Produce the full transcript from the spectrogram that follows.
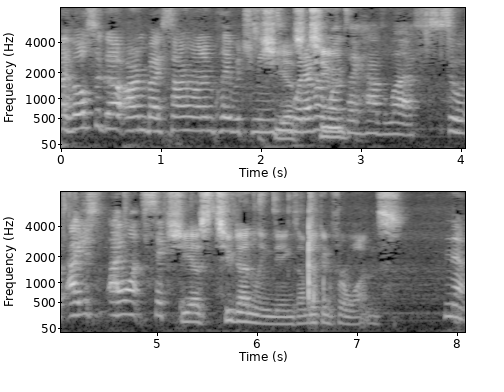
I've also got Armed by Saruman in play, which means has whatever two- ones I have left. So I just I want six. She has two Dunlendings. I'm looking for ones. no.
